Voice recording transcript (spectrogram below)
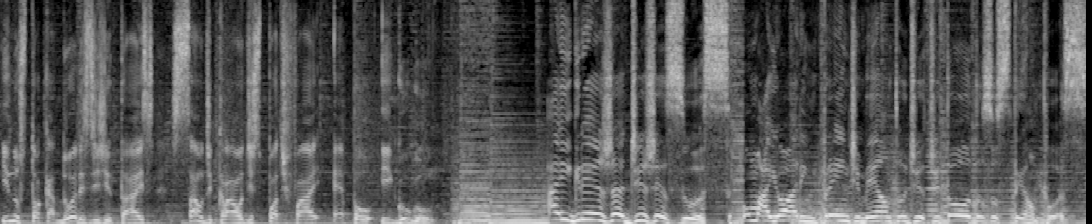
e nos tocadores digitais SoundCloud, Spotify, Apple e Google. Igreja de Jesus, o maior empreendimento de, de todos os tempos.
